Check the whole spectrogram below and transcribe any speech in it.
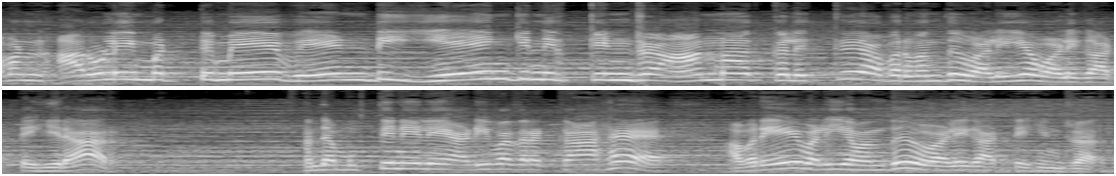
அவன் அருளை மட்டுமே வேண்டி ஏங்கி நிற்கின்ற ஆன்மாக்களுக்கு அவர் வந்து வழியை வழிகாட்டுகிறார். அந்த முக்தி நிலையை அடைவதற்காக அவரே வழியை வந்து வழிகாட்டுகின்றார்.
